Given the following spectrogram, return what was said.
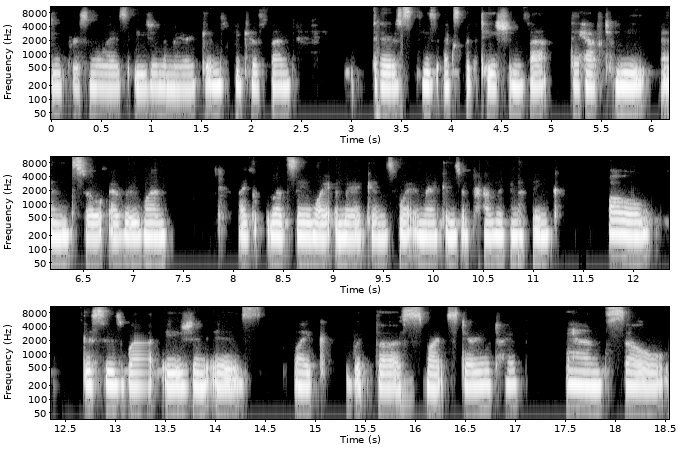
depersonalize Asian Americans because then there's these expectations that they have to meet. And so everyone, like let's say white Americans, white Americans are probably going to think, oh, this is what Asian is like with the smart stereotype. And so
